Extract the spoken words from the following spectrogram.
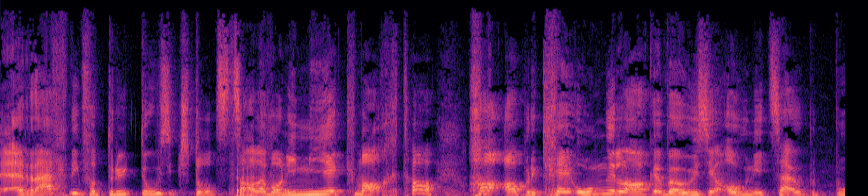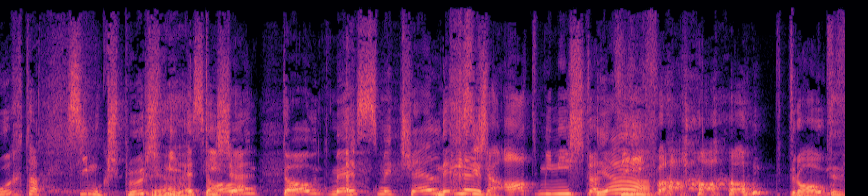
eine Rechnung von 3000 Stutz zahlen, die ich nie gemacht habe. Habe aber keine Unterlagen, weil ich sie ja auch nicht selber gebucht habe. Simon, spürst du mich? Es ist don't, ein, don't mess mit Schelker. nein, es ist ein administrativer Albtraum.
